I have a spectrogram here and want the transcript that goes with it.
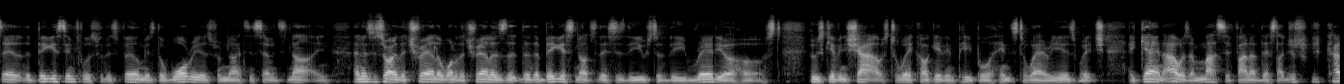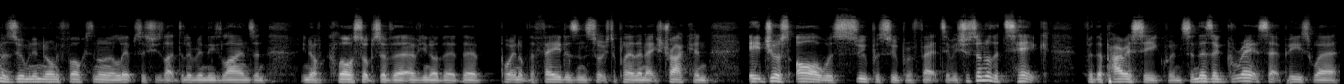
say that the biggest influence for this film is The Warriors from 1979. And as we saw in the trailer, one of the trailers, the, the, the biggest nod to this is the use of the radio host who's giving shout outs to Wick or giving people hints to where he is, which, again, I was a massive fan of this. Like, just kind of zooming in and only focusing on her lips as she's like delivering these lines and, you know, close ups of the, of, you know, the, the putting up the faders and such to play the next track. And it just all was super, super effective. It's just another tick for the Paris sequence. And there's a great set piece where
